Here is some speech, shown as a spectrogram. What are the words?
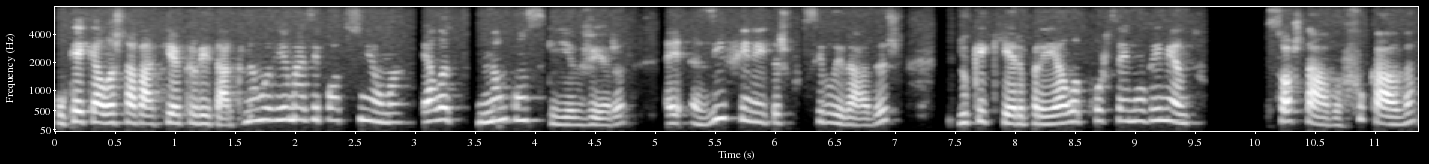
O que é que ela estava aqui a acreditar? Que não havia mais hipótese nenhuma. Ela não conseguia ver as infinitas possibilidades do que, é que era para ela pôr-se em movimento. Só estava focada,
